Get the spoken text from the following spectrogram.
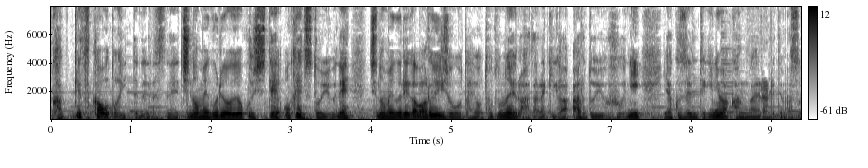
滑血化といってですね血の巡りを良くしてお血というね血の巡りが悪い状態を整える働きがあるというふうに薬膳的には考えられてます。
